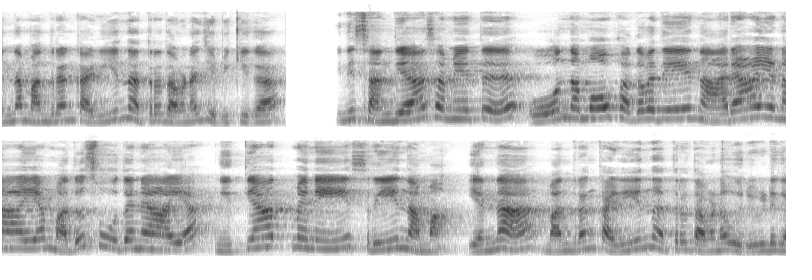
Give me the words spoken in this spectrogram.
എന്ന മന്ത്രം കഴിയുന്നത്ര തവണ ജപിക്കുക. ഇനി സന്ധ്യാസമയത്ത് ഓം നമോ ഭഗവതേ നാരായണായ മധുസൂദനായ നിത്യാത്മനേ ശ്രീ നമ എന്ന മന്ത്രം കഴിയുന്നത്ര തവണ ഉരുവിടുക.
